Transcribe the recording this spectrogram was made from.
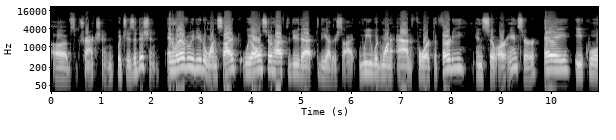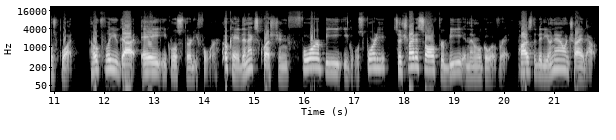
of subtraction, which is addition. And whatever we do to one side, we also have to do that to the other side. We would want to add 4 to 30, and so our answer, a equals what? Hopefully you got A equals 34. Okay, the next question, 4B equals 40. So try to solve for B and then we'll go over it. Pause the video now and try it out.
